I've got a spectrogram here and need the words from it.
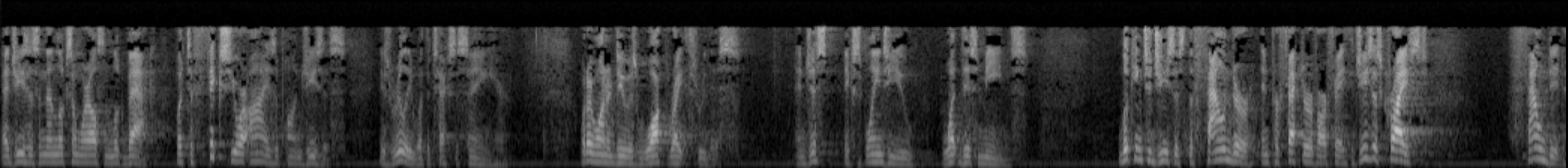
at Jesus and then look somewhere else and look back. But to fix your eyes upon Jesus is really what the text is saying here. What I want to do is walk right through this and just explain to you what this means looking to Jesus, the founder and perfecter of our faith. Jesus Christ founded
